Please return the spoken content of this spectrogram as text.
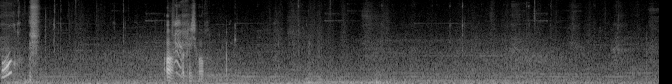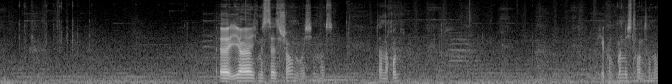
Hoch? oh, wirklich hoch. Äh, ja, ich müsste jetzt schauen, wo ich hin muss. Da nach unten. Man nicht runter, ne?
